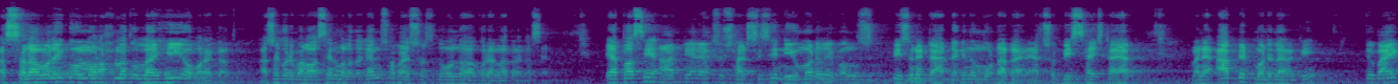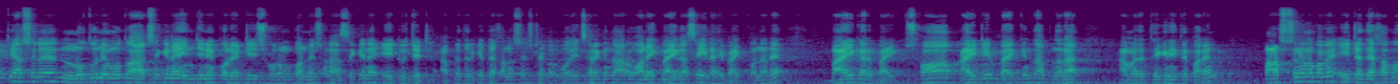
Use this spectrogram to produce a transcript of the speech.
আসসালামু আলাইকুম রহমতুল্লাহি ওবরাকাত আশা করি ভালো আছেন, ভালো থাকেন। সবাই সুস্থ বন্ধু করে আল্লাহ তার কাছে। অ্যাপাসি আর টিআর একশো ষাট সিসি নিউ মডেল এবং পিছনের টায়ারটা কিন্তু মোটা টায়ার, একশো বিশ সাইজ টায়ার মানে আপডেট মডেল আর কি। তো বাইকটি আসলে নতুনের মতো আছে কিনা ইঞ্জিনের কোয়ালিটি শোরুম কন্ডিশন আছে কিনা এই টু জেড আপনাদেরকে দেখানোর চেষ্টা করব। এছাড়া কিন্তু আরও অনেক বাইক আছে ইলাহি বাইক কর্নারে বাইক আর বাইক সব আইটেম বাইক কিন্তু আপনারা আমাদের থেকে নিতে পারেন। পার্সোনালভাবে এইটা দেখাবো।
